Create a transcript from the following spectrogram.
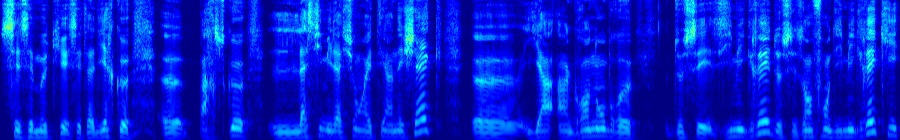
ces émeutiers. C'est-à-dire que euh, parce que l'assimilation a été un échec, il y a un grand nombre de ces immigrés, de ces enfants d'immigrés qui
